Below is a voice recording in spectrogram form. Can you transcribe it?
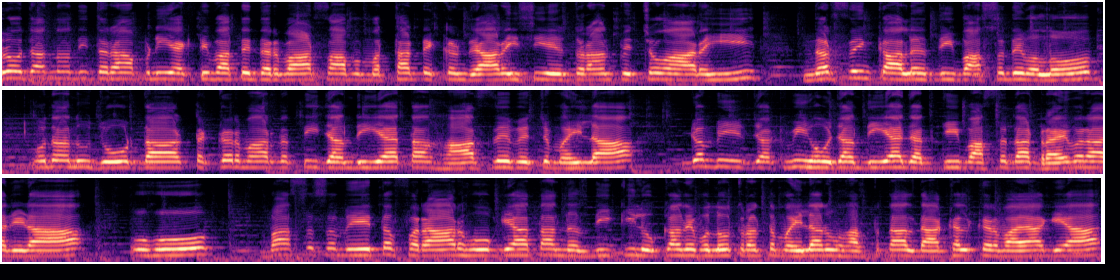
ਰੋਜ਼ਾਨਾ ਦੀ ਤਰ੍ਹਾਂ ਆਪਣੀ ਐਕਟਿਵਾ ਤੇ ਦਰਬਾਰ ਸਾਹਿਬ ਮੱਥਾ ਟੇਕਣ ਜਾ ਰਹੀ ਸੀ। ਇਸ ਦੌਰਾਨ ਪਿੱਛੋਂ ਆ ਰਹੀ ਨਰਸਿੰਗ ਕਾਲਜ ਦੀ ਬੱਸ ਦੇ ਵੱਲੋਂ ਉਹਨਾਂ ਨੂੰ ਜ਼ੋਰਦਾਰ ਟੱਕਰ ਮਾਰ ਦਿੱਤੀ ਜਾਂਦੀ ਹੈ ਤਾਂ ਹਾਦਸੇ ਵਿੱਚ ਮਹਿਲਾ ਗੰਭੀਰ ਜ਼ਖਮੀ ਹੋ ਜਾਂਦੀ ਹੈ, ਜਦਕਿ ਬੱਸ ਦਾ ਡਰਾਈਵਰ ਆ ਜਿਹੜਾ ਉਹ ਬੱਸ ਸਮੇਤ ਫਰਾਰ ਹੋ ਗਿਆ ਤਾਂ ਨਜ਼ਦੀਕੀ ਲੋਕਾਂ ਦੇ ਵੱਲੋਂ ਤੁਰੰਤ ਮਹਿਲਾ ਨੂੰ ਹਸਪਤਾਲ ਦਾਖਲ ਕਰਵਾਇਆ ਗਿਆ।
